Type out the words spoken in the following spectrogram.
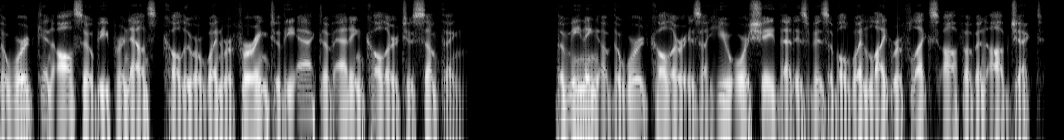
The word can also be pronounced color when referring to the act of adding color to something. The meaning of the word color is a hue or shade that is visible when light reflects off of an object.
